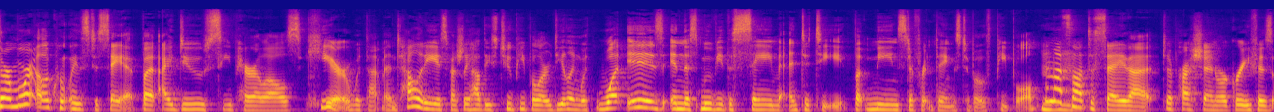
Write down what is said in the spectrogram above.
There are more eloquent ways to say it, but I do see parallels here with that mentality, especially how these two people are dealing with what is in this movie the same entity, but means different things to both people. Mm-hmm. And that's not to say that depression or grief is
